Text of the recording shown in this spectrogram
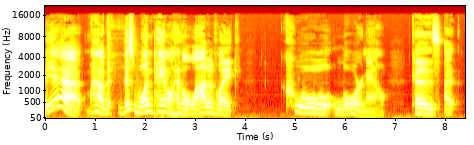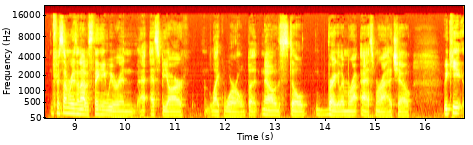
Yeah. Wow. Th- this one panel has a lot of like cool lore now, because I for some reason I was thinking we were in SBR like world, but no, this is still regular Mar- ass Morioh-cho. We keep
